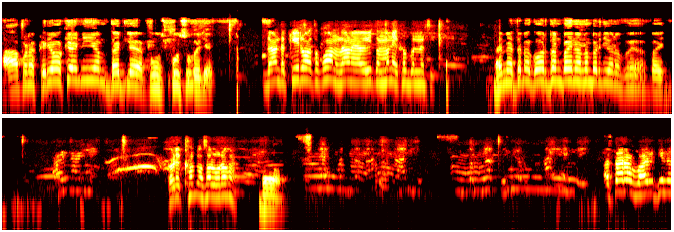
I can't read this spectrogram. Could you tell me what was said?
હા આપણે કર્યો કે નિયમ એટલે પૂછવું એટલે દંડ કર્યો તો કોણ જાણે એ તો મને ખબર નથી. અને તમે ગોરધનભાઈ નો નંબર દયો ને ભાઈ. ઘરે ખમો ચાલુ રાખો. હા. અત્યારે વાલકી ને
